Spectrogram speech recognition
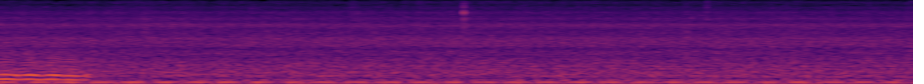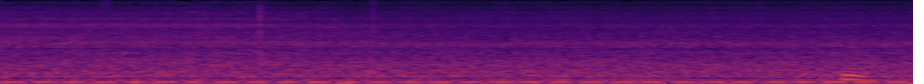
okay. Hmm.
